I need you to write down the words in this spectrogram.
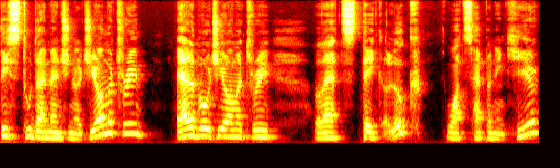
this two-dimensional geometry, elbow geometry. Let's take a look what's happening here.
